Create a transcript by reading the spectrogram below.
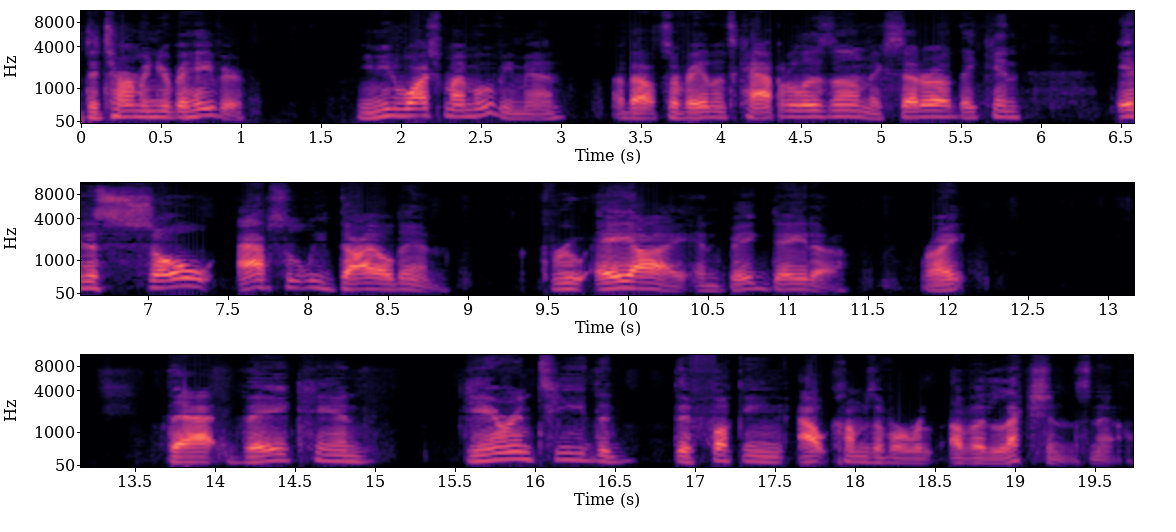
determine your behavior. You need to watch my movie, man, about surveillance capitalism, etc. They can it is so absolutely dialed in through AI and big data, right? That they can guarantee the the fucking outcomes of of elections now.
